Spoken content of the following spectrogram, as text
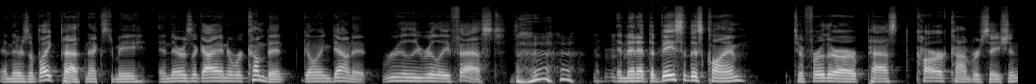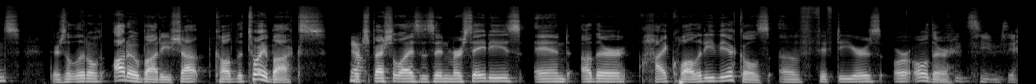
and there's a bike path next to me and there's a guy in a recumbent going down it really really fast. and then at the base of this climb, to further our past car conversations, there's a little auto body shop called the Toy Box, Yeah. which specializes in Mercedes and other high quality vehicles of 50 years or older. It seems yeah.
